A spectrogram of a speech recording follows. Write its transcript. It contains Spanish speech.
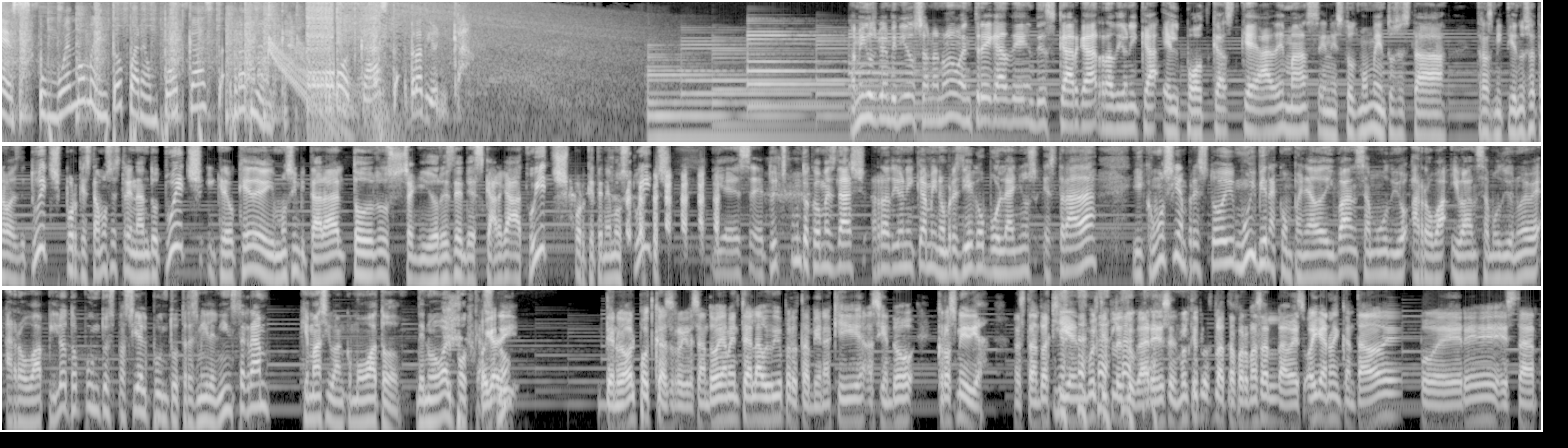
Es un buen momento para un podcast radiónica. Podcast radiónica. Amigos, bienvenidos a una nueva entrega de Descarga Radiónica, el podcast que además en estos momentos está transmitiéndose a través de Twitch, porque estamos estrenando Twitch y creo que debemos invitar a todos los seguidores de Descarga a Twitch, porque tenemos Twitch y es eh, twitch.com slash radiónica. Mi nombre es Diego Bolaños Estrada y como siempre estoy muy bien acompañado de Iván Zamudio, arroba Iván Zamudio 9, arroba piloto.espacial.3000 en Instagram. ¿Qué más, Iván? ¿Cómo va todo? De nuevo al podcast. Oiga, de nuevo al podcast, regresando obviamente al audio, pero también aquí haciendo cross media estando aquí en múltiples lugares, en múltiples plataformas a la vez. Oiga, no, encantado de poder eh, estar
